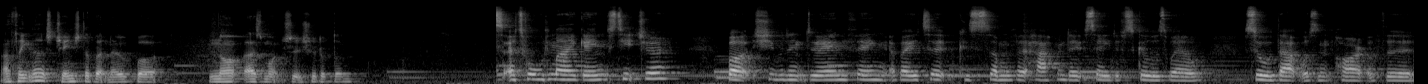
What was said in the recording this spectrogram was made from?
I think that's changed a bit now, but not as much as it should have done. I told my guidance teacher, but she wouldn't do anything about it because some of it happened outside of school as well. So that wasn't part of the,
